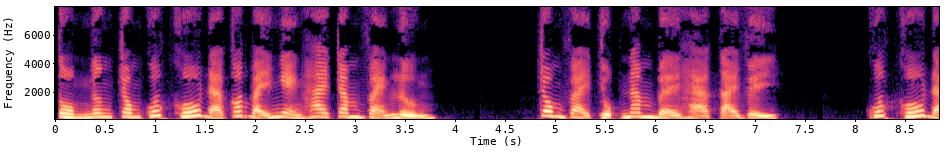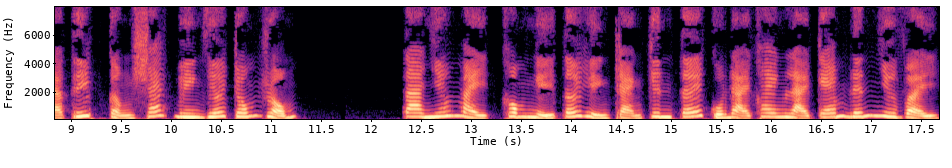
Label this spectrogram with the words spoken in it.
Tồn ngân trong quốc khố đã có 7.200 vạn lượng. Trong vài chục năm bệ hạ tại vị. Quốc khố đã tiếp cận sát biên giới trống rỗng. Ta nhớ mày, không nghĩ tới hiện trạng kinh tế của Đại Khang lại kém đến như vậy.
